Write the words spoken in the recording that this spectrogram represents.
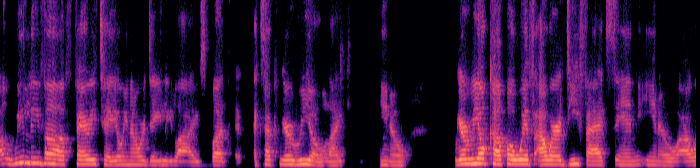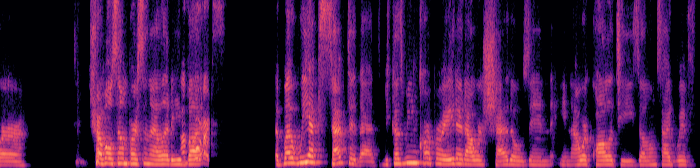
uh, we live a fairy tale in our daily lives, but except we're real, like, you know, we're a real couple with our defects and, you know, our troublesome personality. Of but course but we accepted that because we incorporated our shadows in in our qualities alongside with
